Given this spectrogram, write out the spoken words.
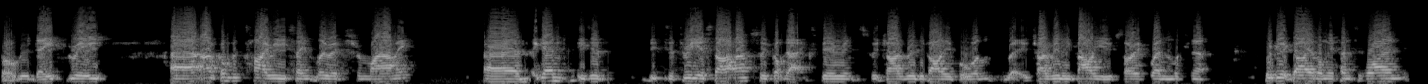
probably day three. Uh, I've gone with Tyree St. Louis from Miami. Um, again, he's a he's a three-year starter, so he's got that experience, which I really valuable, which I really value. Sorry, when looking at looking at guys on the offensive line.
